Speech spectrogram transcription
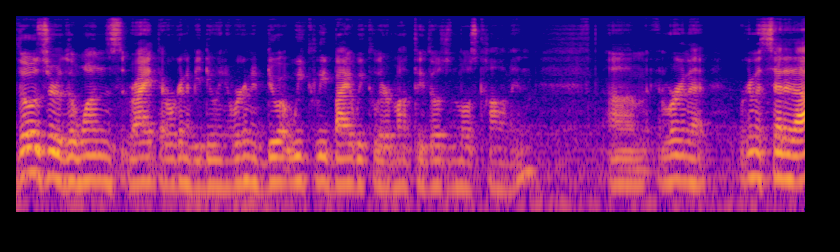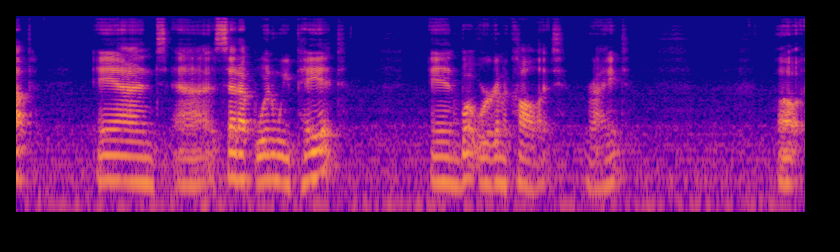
those are the ones right that we're going to be doing. We're going to do it weekly, biweekly, or monthly. Those are the most common. Um, and we're gonna we're gonna set it up and uh, set up when we pay it and what we're gonna call it, right? Uh,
